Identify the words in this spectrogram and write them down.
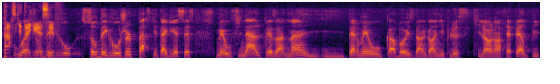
Parce qu'il est agressif. Sur des, gros, sur des, gros, jeux, parce qu'il est agressif. Mais au final, présentement, il, il permet aux Cowboys d'en gagner plus qu'il leur en fait perdre. Puis,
